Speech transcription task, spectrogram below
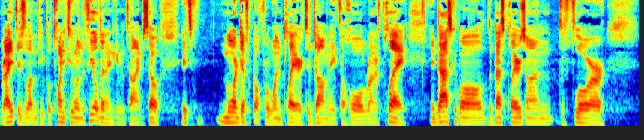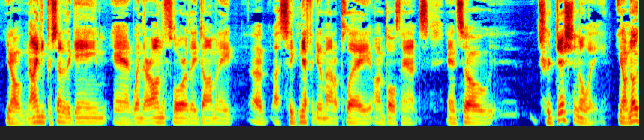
right? There's 11 people, 22 on the field at any given time. So it's more difficult for one player to dominate the whole run of play. In basketball, the best players on the floor, you know, 90% of the game. And when they're on the floor, they dominate a, a significant amount of play on both ends. And so traditionally, you know, no,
